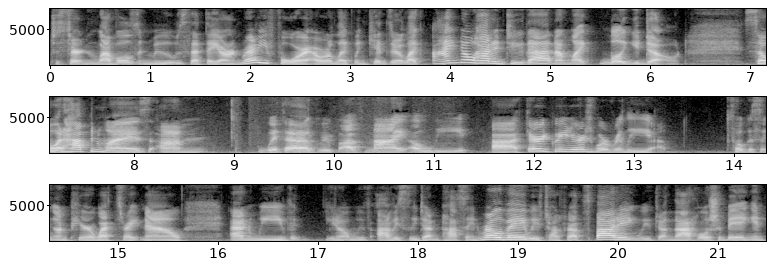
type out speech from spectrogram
to certain levels and moves that they aren't ready for or like when kids are like i know how to do that and i'm like well you don't. So what happened was um, with a group of my elite uh, third graders, we're really focusing on pirouettes right now, and we've you know we've obviously done passe and releve. We've talked about spotting. We've done that whole shebang, and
